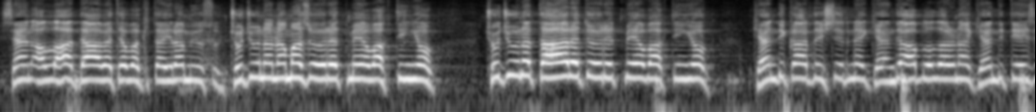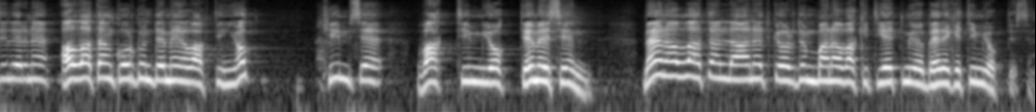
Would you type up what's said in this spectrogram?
sen Allah'a davete vakit ayıramıyorsun. Çocuğuna namaz öğretmeye vaktin yok. Çocuğuna taharet öğretmeye vaktin yok. Kendi kardeşlerine, kendi ablalarına, kendi teyzelerine Allah'tan korkun demeye vaktin yok. Kimse vaktim yok demesin. Ben Allah'tan lanet gördüm bana vakit yetmiyor, bereketim yok desin.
